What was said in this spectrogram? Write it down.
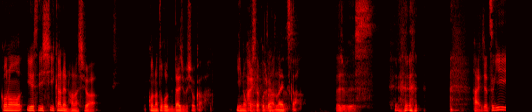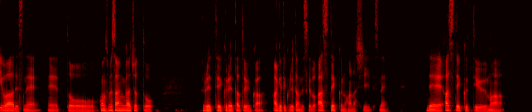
この USDC 関連の話は、こんなところで大丈夫でしょうか？言い残したことはないですか？大丈夫です。はい。じゃあ次はですね、えーっと、コンソメさんがちょっと触れてくれたというか、挙げてくれたんですけど、アズテックの話ですね。で、アズテックっていう、まあ、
